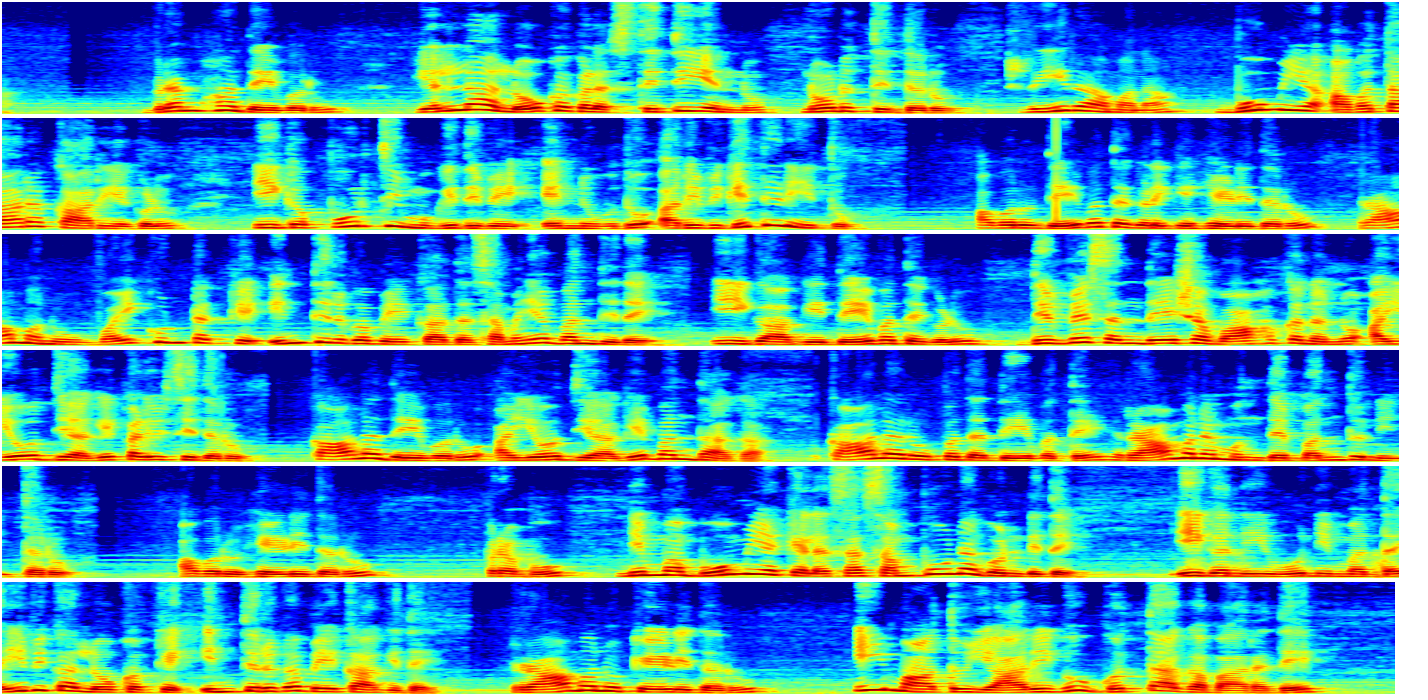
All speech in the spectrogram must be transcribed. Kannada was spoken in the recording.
ಬ್ರಹ್ಮದೇವರು ಎಲ್ಲ ಲೋಕಗಳ ಸ್ಥಿತಿಯನ್ನು ನೋಡುತ್ತಿದ್ದರು. ಶ್ರೀರಾಮನ ಭೂಮಿಯ ಅವತಾರ ಕಾರ್ಯಗಳು ಈಗ ಪೂರ್ತಿ ಮುಗಿದಿವೆ ಎನ್ನುವುದು ಅರಿವಿಗೆ ತಿಳಿಯಿತು. ಅವರು ದೇವತೆಗಳಿಗೆ ಹೇಳಿದರು, ರಾಮನು ವೈಕುಂಠಕ್ಕೆ ಹಿಂತಿರುಗಬೇಕಾದ ಸಮಯ ಬಂದಿದೆ. ಹೀಗಾಗಿ ದೇವತೆಗಳು ದಿವ್ಯ ಸಂದೇಶ ವಾಹಕನನ್ನು ಅಯೋಧ್ಯೆಗೆ ಕಳುಹಿಸಿದರು. ಕಾಲದೇವರು ಅಯೋಧ್ಯೆಗೆ ಬಂದಾಗ. ಕಾಲರೂಪದ ದೇವತೆ ರಾಮನ ಮುಂದೆ ಬಂದು ನಿಂತರು. ಅವರು ಹೇಳಿದರು, ಪ್ರಭು, ನಿಮ್ಮ ಭೂಮಿಯ ಕೆಲಸ ಸಂಪೂರ್ಣಗೊಂಡಿದೆ. ಈಗ ನೀವು ನಿಮ್ಮ ದೈವಿಕ ಲೋಕಕ್ಕೆ ಹಿಂತಿರುಗಬೇಕಾಗಿದೆ. ರಾಮನು ಕೇಳಿದರು, ಈ ಮಾತು ಯಾರಿಗೂ ಗೊತ್ತಾಗಬಾರದೆ?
